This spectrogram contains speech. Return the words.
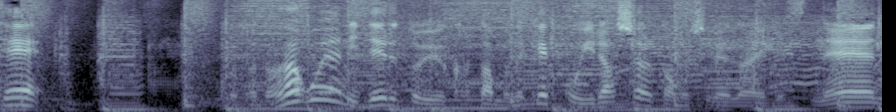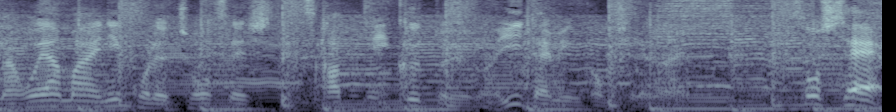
て名古屋に出るという方もね結構いらっしゃるかもしれないですね。名古屋前にこれを調整して使っていくというのはいいタイミングかもしれない。そして、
